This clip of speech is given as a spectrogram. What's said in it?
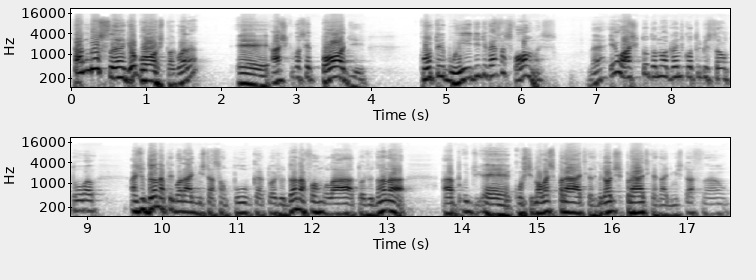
Tá no meu sangue, eu gosto. Agora, é, acho que você pode contribuir de diversas formas. Né? Eu acho que estou dando uma grande contribuição, estou ajudando a aprimorar a administração pública, estou ajudando a formular, estou ajudando a, a é, construir novas práticas, melhores práticas na administração.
